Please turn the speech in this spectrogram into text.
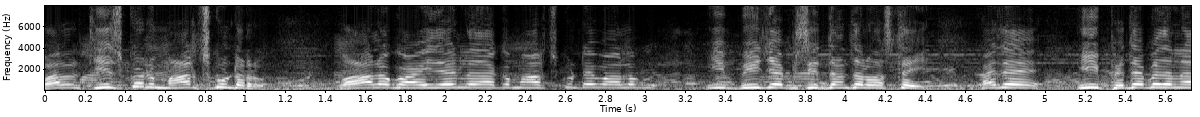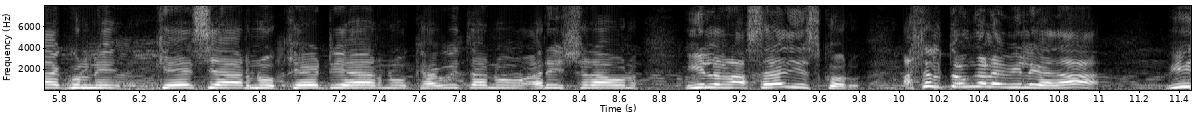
వాళ్ళని తీసుకొని మార్చుకుంటారు. వాళ్ళకు ఐదేళ్ళ దాకా మార్చుకుంటే వాళ్ళకు ఈ బీజేపీ సిద్ధాంతాలు వస్తాయి. అదే ఈ పెద్ద పెద్ద నాయకుల్ని కేసీఆర్ను కేటీఆర్ను కవితను హరీష్ రావును వీళ్ళని అసలే తీసుకోరు. అసలు దొంగలే వీళ్ళు కదా. ఈ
